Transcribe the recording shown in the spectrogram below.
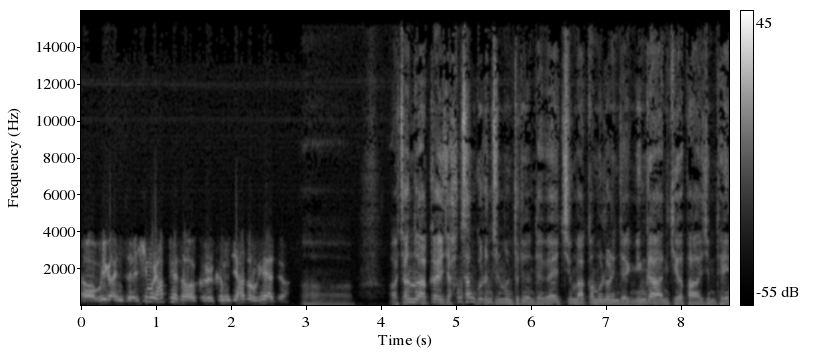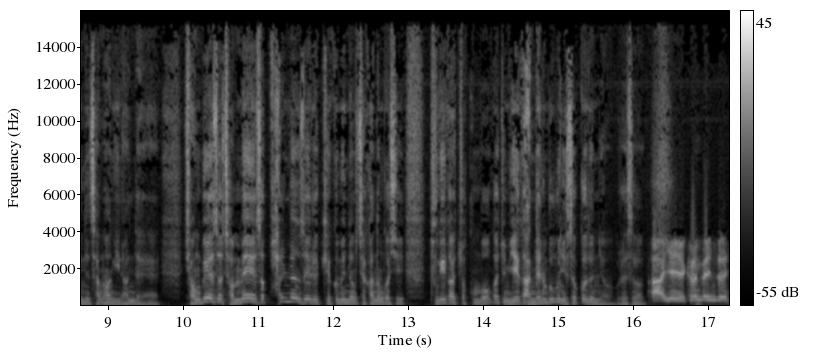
어, 우리가 이제 힘을 합해서 그걸 금지하도록 해야죠. 어, 아, 저는 아까 이제 항상 그런 질문을 드리는데 왜 지금 아까 물론 이제 민간 기업화 지금 돼 있는 상황이긴 한데 정부에서 전매해서 팔면서 이렇게 금연 정책 하는 것이 두 개가 조금 뭐가 좀 이해가 안 되는 부분이 있었거든요. 그래서 아, 예, 예. 그런데 이제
